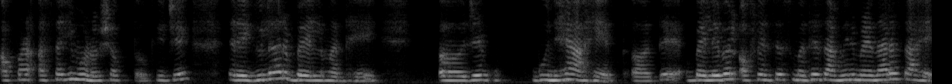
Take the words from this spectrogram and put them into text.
आपण असंही म्हणू शकतो की जे रेग्युलर बेलमध्ये जे गुन्हे आहेत ते बेलेबल ऑफेन्सेसमध्ये जामीन मिळणारच आहे.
